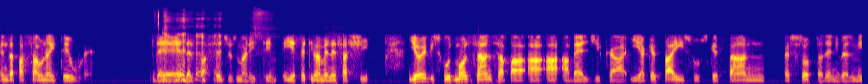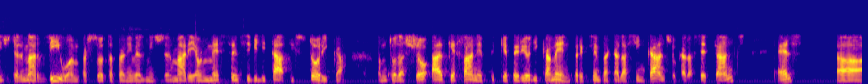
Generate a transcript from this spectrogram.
hem de passar una ITV de, dels passejos marítims. I efectivament és així. Jo he viscut molts anys a, a, a, a Bèlgica i aquests països que estan per sota del nivell mig del mar, viuen per sota del nivell mig del mar, hi ha una més sensibilitat històrica amb tot això, el que fan és que periòdicament, per exemple, cada 5 anys o cada 7 anys, ells uh,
